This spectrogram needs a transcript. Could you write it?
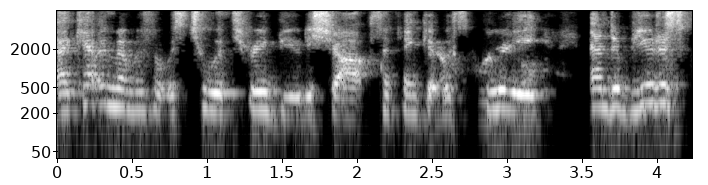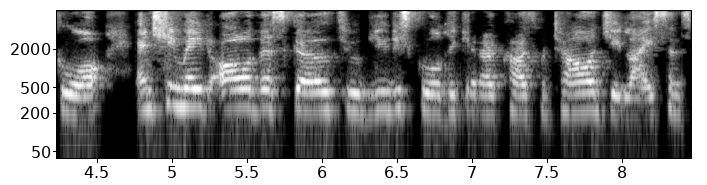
I can't remember if it was two or three beauty shops. I think it was three, and a beauty school. And she made all of us go through a beauty school to get our cosmetology license.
